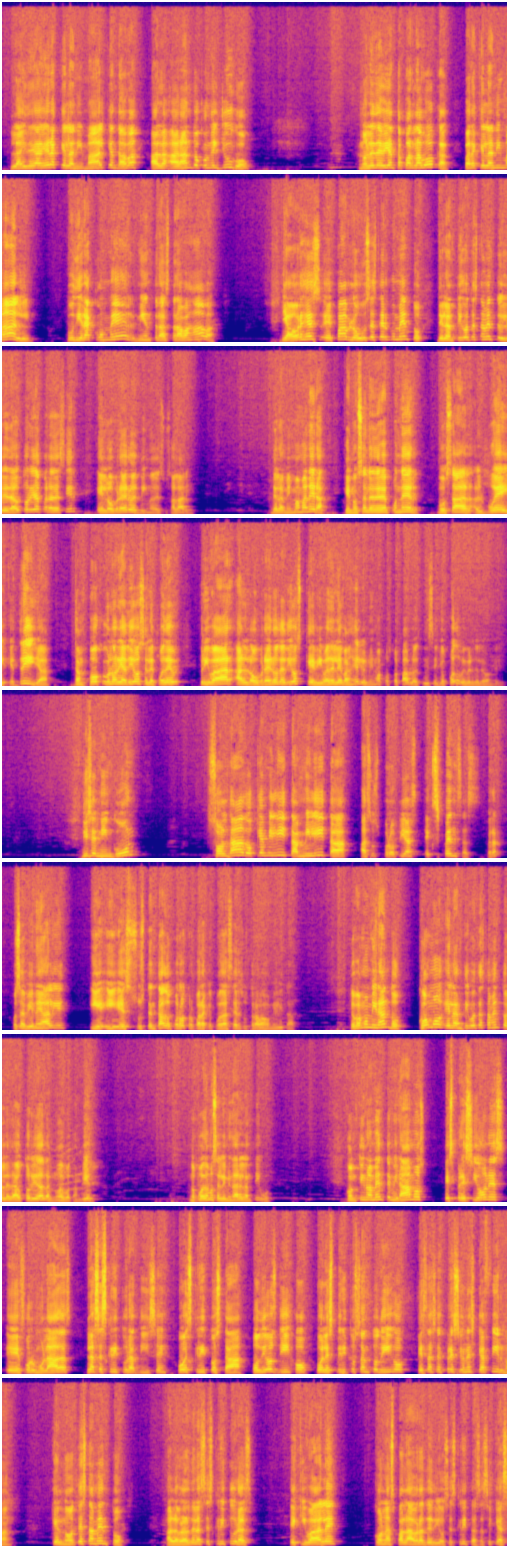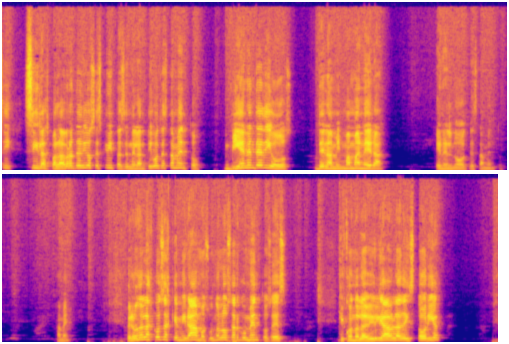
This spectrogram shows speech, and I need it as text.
La idea era que el animal que andaba arando con el yugo, no le debían tapar la boca para que el animal pudiera comer mientras trabajaba. Y ahora es, eh, Pablo usa este argumento del Antiguo Testamento y le da autoridad para decir el obrero es digno de su salario. De la misma manera que no se le debe poner bozal al buey que trilla, tampoco, gloria a Dios, se le puede privar al obrero de Dios que viva del Evangelio. El mismo apóstol Pablo dice, yo puedo vivir del Evangelio. Dice, ningún soldado que milita, milita a sus propias expensas, ¿verdad? O sea, viene alguien y, es sustentado por otro para que pueda hacer su trabajo militar. Entonces vamos mirando cómo el Antiguo Testamento le da autoridad al Nuevo también. No podemos eliminar el Antiguo. Continuamente miramos expresiones eh, formuladas. Las escrituras dicen, o escrito está, o Dios dijo, o el Espíritu Santo dijo. Estas expresiones que afirman que el Nuevo Testamento, al hablar de las escrituras, equivale con las palabras de Dios escritas. Así que así, si las palabras de Dios escritas en el Antiguo Testamento vienen de Dios, de la misma manera en el Nuevo Testamento. Amén. Pero una de las cosas que miramos, uno de los argumentos es que cuando la Biblia habla de historia,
